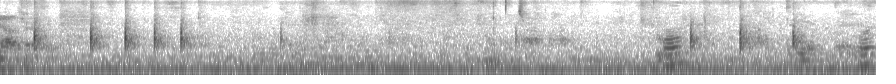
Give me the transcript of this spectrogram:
Yeah, I'll try to. Huh? What?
